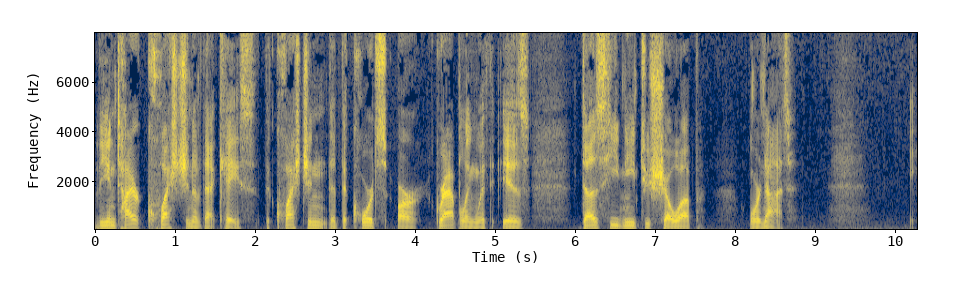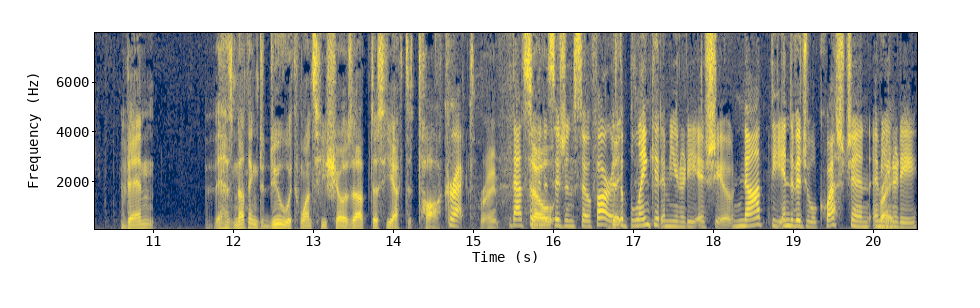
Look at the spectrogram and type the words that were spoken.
the entire question of that case, the question that the courts are grappling with is: Does he need to show up or not? Then it has nothing to do with once he shows up. Does he have to talk? Correct. Right. That's been the decision so far is they- the blanket immunity issue, not the individual question immunity.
